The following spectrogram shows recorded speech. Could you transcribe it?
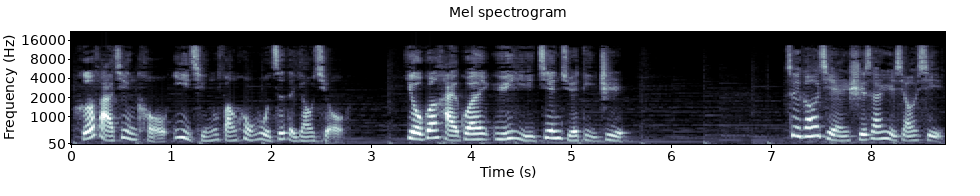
合法进口疫情防控物资的要求，有关海关予以坚决抵制。最高检十三日消息，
